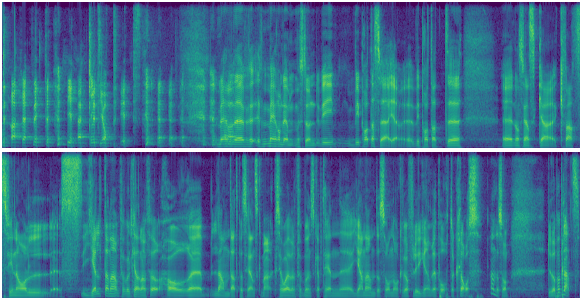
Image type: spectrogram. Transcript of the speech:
Då hade det blivit jäkligt jobbigt. Men ja. eh, mer om det om en stund. Vi, vi pratar Sverige. Vi pratat eh, Eh, de svenska kvartsfinalhjältarna, får väl kalla dem för, har eh, landat på svensk mark. Så även förbundskapten eh, Jan Andersson och vår flygande reporter Claes Andersson. Du var på plats.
